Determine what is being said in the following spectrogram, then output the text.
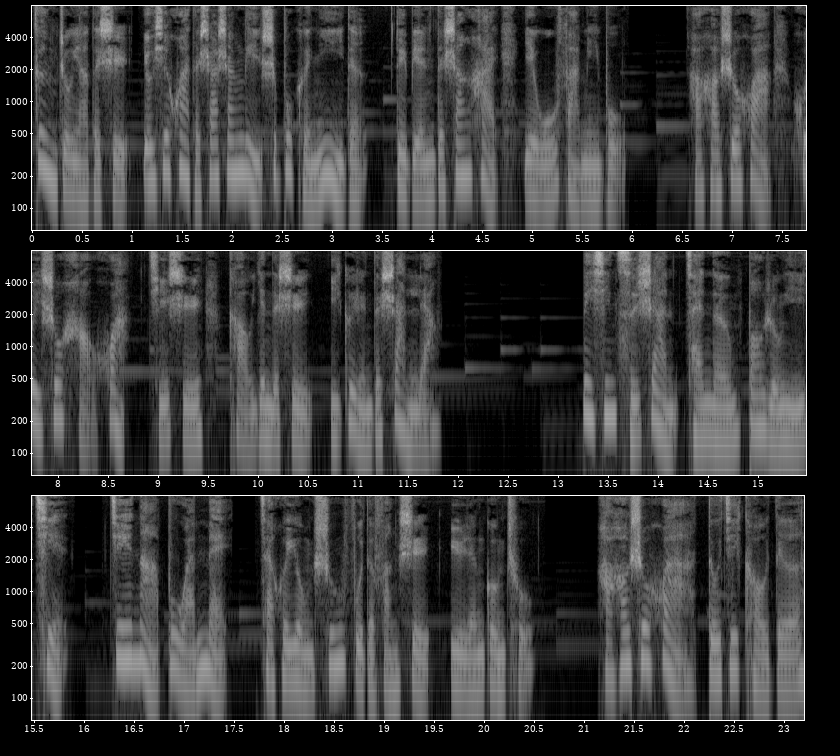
更重要的是，有些话的杀伤力是不可逆的，对别人的伤害也无法弥补。好好说话，会说好话，其实考验的是一个人的善良。内心慈善，才能包容一切，接纳不完美，才会用舒服的方式与人共处。好好说话，多积口德，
